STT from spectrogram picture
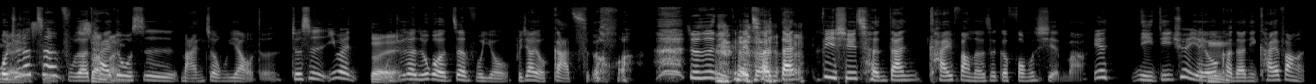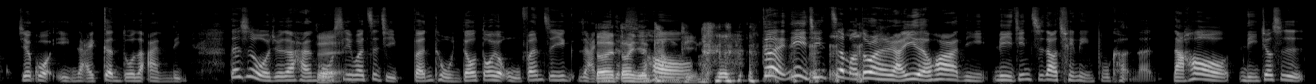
我觉得政府的态度是蛮重要的，就是因为我觉得如果政府有比较有 guts 的话。就是你可以承担，必须承担开放的这个风险嘛，因为你的确也有可能你开放，结果引来更多的案例。嗯、但是我觉得韩国是因为自己本土你都都有五分之一染疫的时候，都已经躺平。对，你已经这么多人染疫的话，你你已经知道清零不可能，然后你就是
